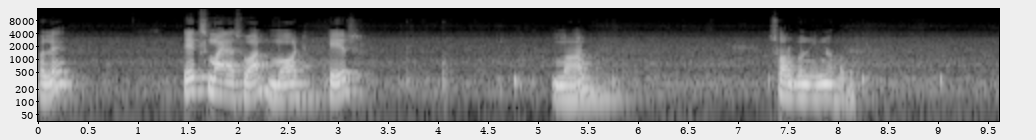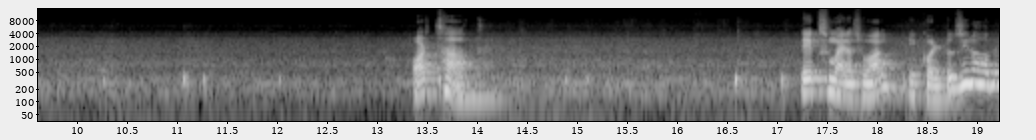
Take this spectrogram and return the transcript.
হলে এক্স মাইনাস ওয়ান মড এর মান সর্বনিম্ন হবে। অর্থাৎ x minus one equal to zero হবে।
